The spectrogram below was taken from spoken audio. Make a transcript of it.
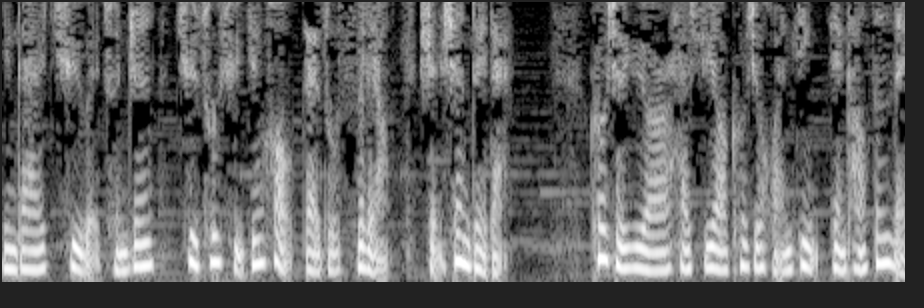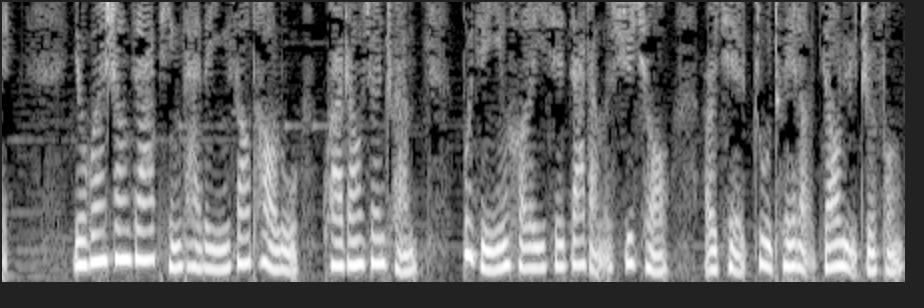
应该去伪存真、去粗取精后再做思量，审慎对待。科学育儿还需要科学环境、健康氛围。有关商家平台的营销套路、夸张宣传，不仅迎合了一些家长的需求，而且助推了焦虑之风，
